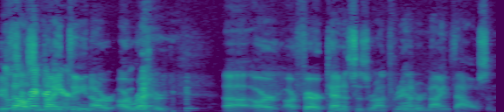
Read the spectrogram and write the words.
was record 2019, our, our record, uh, our, our fair attendance is around 309,000.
